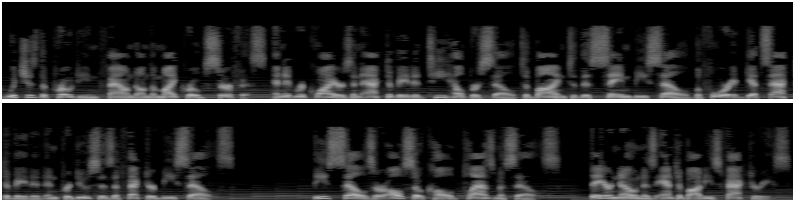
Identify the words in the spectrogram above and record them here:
which is the protein found on the microbe's surface, and it requires an activated T helper cell to bind to this same B cell before it gets activated and produces effector B cells. These cells are also called plasma cells. They are known as antibodies factories.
